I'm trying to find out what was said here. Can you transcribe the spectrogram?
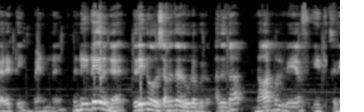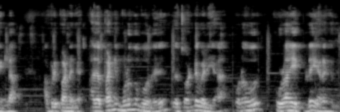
பெரட்டி மென்று மென்னுக்கிட்டே இருங்க. திடீர்னு ஒரு சமயத்தை அது உள்ள போயிடும். அதுதான் நார்மல் வே ஆஃப் ஈட்டிங் சரிங்களா? அப்படி பண்ணுங்க. அதை பண்ணி முழுங்கும் போது இந்த தொண்டை வழியா உணவு குழாய்க்குள்ள இறங்குது.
